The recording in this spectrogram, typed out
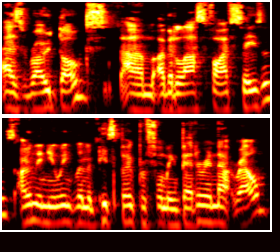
as road dogs um, over the last five seasons. Only New England and Pittsburgh performing better in that realm.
